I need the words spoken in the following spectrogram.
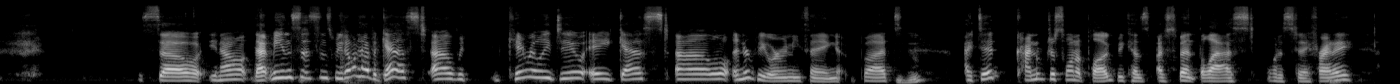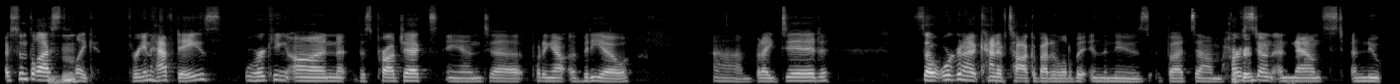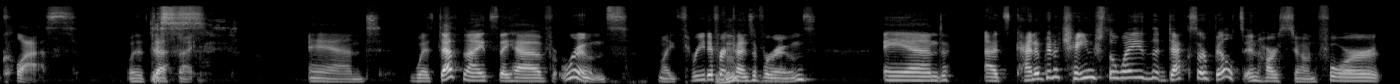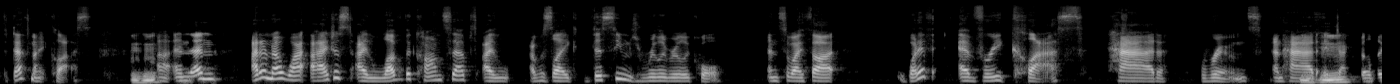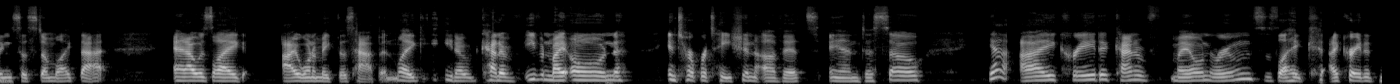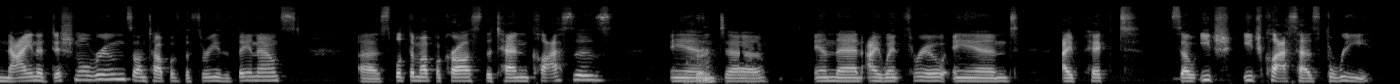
So, you know, that means that since we don't have a guest, uh, we can't really do a guest uh, little interview or anything. But mm-hmm. I did kind of just want to plug because I've spent the last, what is today, Friday? I've spent the last mm-hmm. like three and a half days working on this project and uh, putting out a video. Um, but I did so we're going to kind of talk about it a little bit in the news, but um, Hearthstone okay. announced a new class with yes. Death Knights. And with Death Knights, they have runes, like three different mm-hmm. kinds of runes. And it's kind of going to change the way the decks are built in Hearthstone for the Death Knight class. Mm-hmm. Uh, and then I don't know why I just I love the concept. I I was like, this seems really really cool. And so I thought, what if every class had runes and had mm-hmm. a deck building system like that. And I was like, I want to make this happen. Like, you know, kind of even my own interpretation of it. And so, yeah, I created kind of my own runes. It's like I created nine additional runes on top of the three that they announced, uh, split them up across the 10 classes. And, okay. uh, and then I went through and I picked so each each class has three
